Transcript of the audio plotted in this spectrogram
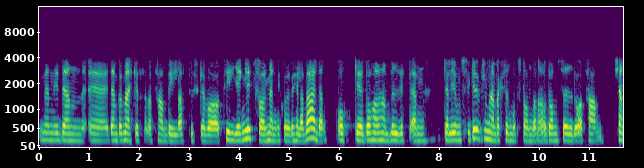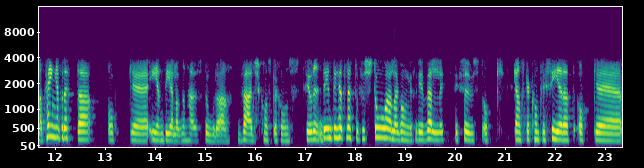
men i den, eh, den bemärkelsen att han vill att det ska vara tillgängligt för människor över hela världen. Och eh, då har han blivit en galjonsfigur för de här vaccinmotståndarna och de säger då att han tjänar pengar på detta och eh, är en del av den här stora världskonspirationsteorin. Det är inte helt lätt att förstå alla gånger för det är väldigt diffust och ganska komplicerat och eh,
